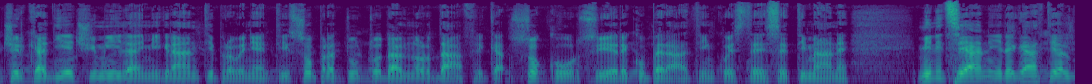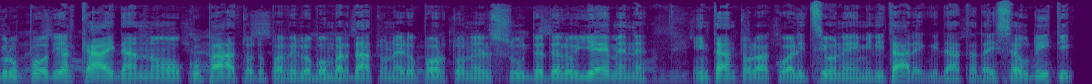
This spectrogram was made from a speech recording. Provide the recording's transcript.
circa 10.000 i migranti provenienti soprattutto dal Nord Africa, soccorsi e recuperati in queste settimane. Miliziani legati al gruppo di Al-Qaeda hanno occupato, dopo averlo bombardato, un aeroporto nel sud dello Yemen. Intanto la coalizione militare guidata dai sauditi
